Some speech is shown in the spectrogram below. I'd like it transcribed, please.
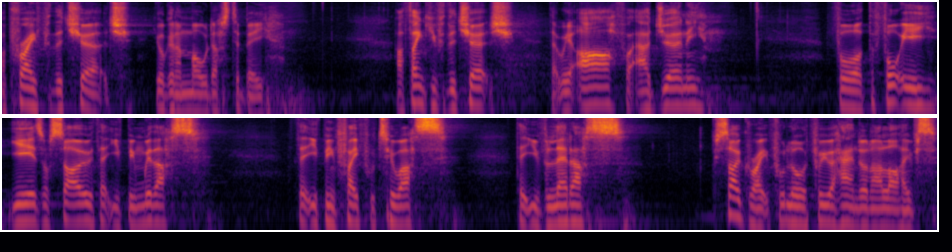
I pray for the church you're going to mold us to be. I thank you for the church that we are, for our journey, for the 40 years or so that you've been with us, that you've been faithful to us, that you've led us. So grateful, Lord, for your hand on our lives.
